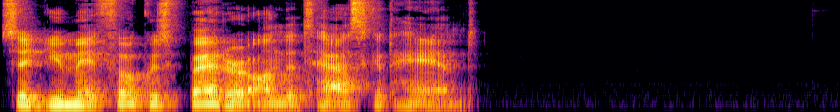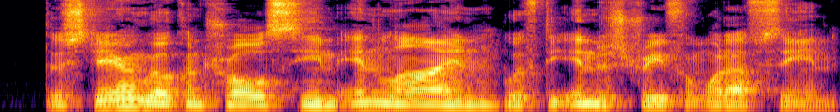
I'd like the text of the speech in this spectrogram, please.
so that you may focus better on the task at hand. The steering wheel controls seem in line with the industry from what I've seen.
